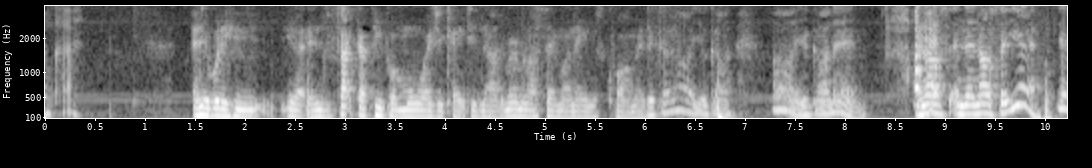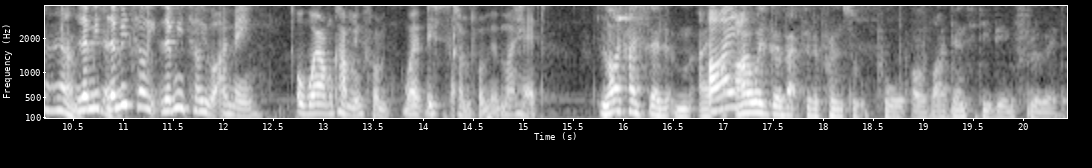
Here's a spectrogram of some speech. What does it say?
Okay. Anybody who you know, in the fact that people are more educated now. The moment I say my name is Kwame, they go, "Oh, you're Ghan, oh, you're Ghanaian," and Okay. I'll, and then I'll say, "Yeah, yeah, I am." Let me yeah. let me tell you let me tell you what I mean or where I'm coming from, where this is coming from in my head. Like I said, I, I- I always go back to the principle of identity being fluid.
